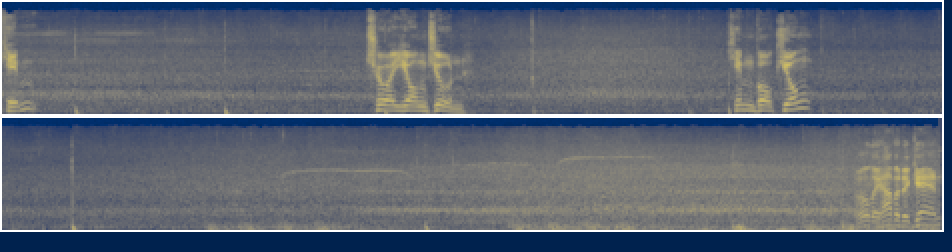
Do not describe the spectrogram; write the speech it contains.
Kim. Choi Yong-jun. Kim Bo-kyung. Oh, they have it again.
